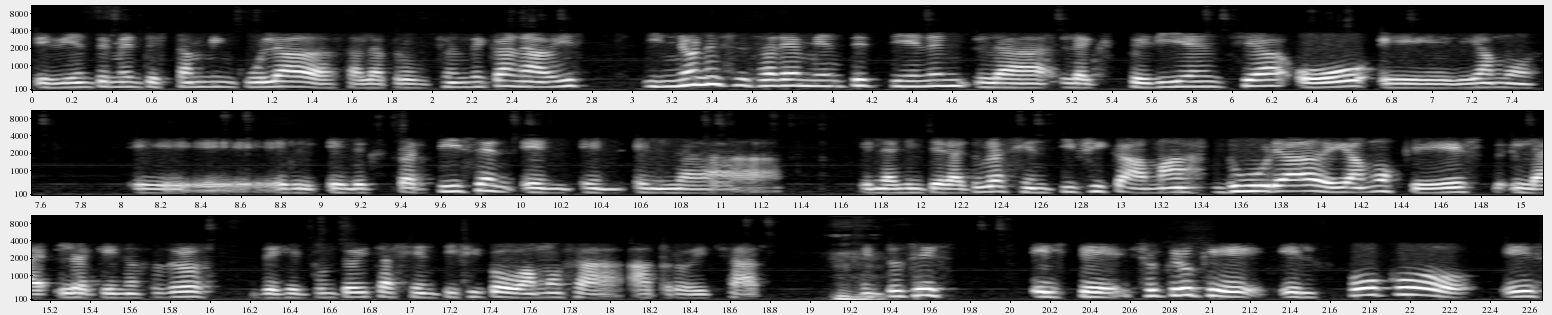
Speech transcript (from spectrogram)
evidentemente están vinculadas a la producción de cannabis y no necesariamente tienen la, la experiencia o, eh, digamos, el, el, expertise en, en, en, la, en la literatura científica más dura, digamos, que es la, la, que nosotros desde el punto de vista científico vamos a, a aprovechar. Entonces, este, yo creo que el foco es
